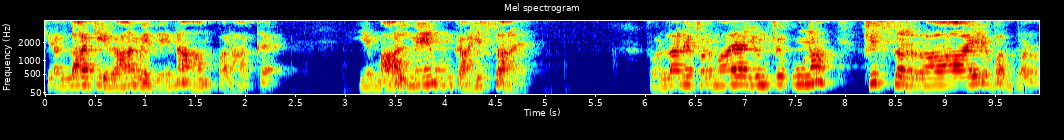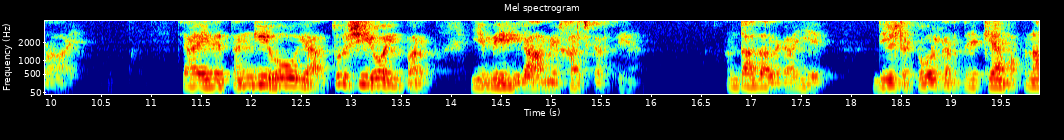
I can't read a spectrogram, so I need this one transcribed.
कि अल्लाह की राह में देना हम पर हक है। ये माल में उनका हिस्सा है। तो अल्लाह ने फरमाया, यूनफिकूना फिसर्राय वदर्राय चाहे इन्हें तंगी हो या तुरशी हो, इन पर ये मेरी राह में खर्च करते हैं। अंदाज़ा लगाइए, दिल टटोल कर देखें हम अपना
